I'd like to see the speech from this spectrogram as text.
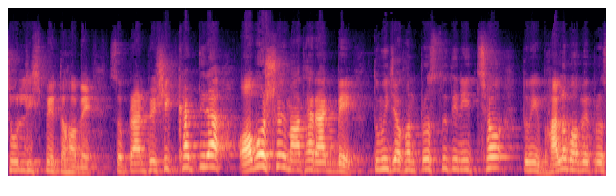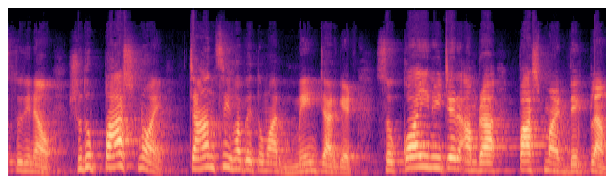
চল্লিশ পেতে হবে। সো প্রাণপ্রিয় শিক্ষার্থীরা, অবশ্যই মাথায় রাখবে, তুমি যখন প্রস্তুতি নিচ্ছ, তুমি ভালোভাবে প্রস্তুতি নাও। শুধু পাস নয় চান্সই হবে তোমার মেইন টার্গেট সো ক ইউনিটের আমরা পাস মার্ক দেখলাম।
